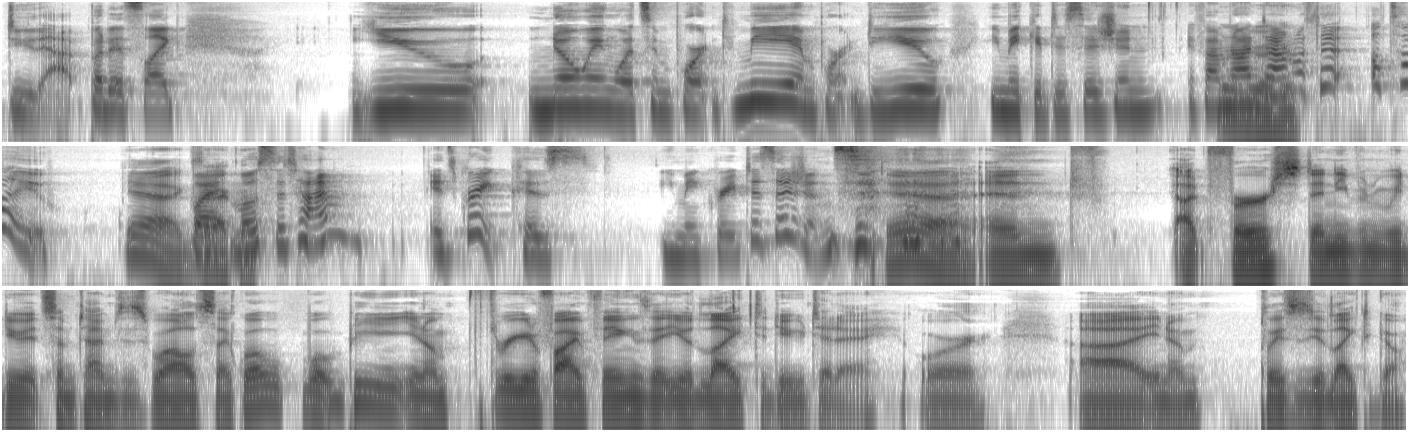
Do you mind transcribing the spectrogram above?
do that. But it's like you knowing what's important to me, important to you, you make a decision. If I'm not down with it, I'll tell you. Yeah, exactly. But most of the time, it's great because you make great decisions. yeah, and at first, and even we do it sometimes as well. It's like, well, what would be you know three to five things that you'd like to do today, or uh, you know places you'd like to go.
